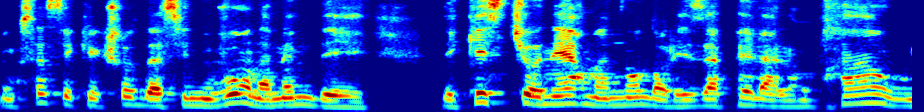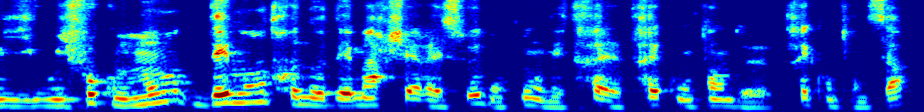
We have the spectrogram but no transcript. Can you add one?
Donc ça, c'est quelque chose d'assez nouveau. On a même des, questionnaires maintenant dans les appels à l'emprunt où, il faut qu'on démontre nos démarches RSE. Donc nous, on est très, très content de, très content de ça.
